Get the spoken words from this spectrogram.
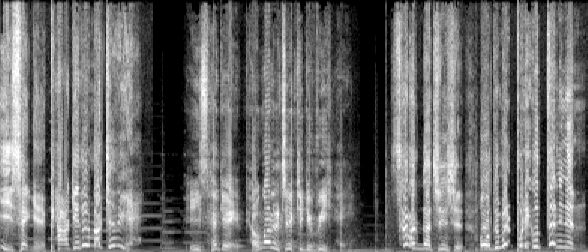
이 세계의 파괴를 막기 위해 이 세계의 평화를 지키기 위해 사랑과 진실, 어둠을 뿌리고 다니는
